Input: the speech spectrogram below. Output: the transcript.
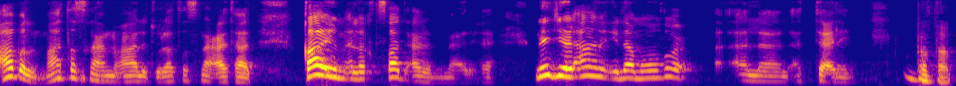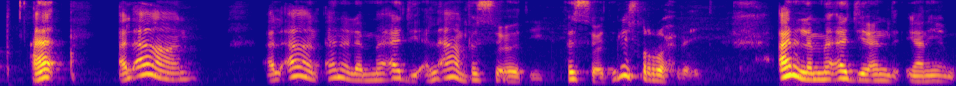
أبل ما تصنع معالج ولا تصنع عتاد. قائم الاقتصاد على المعرفة. نجي الآن إلى موضوع ال- التعليم. بالضبط. الان الآن أنا لما أجي الآن في السعوديه في السعودية ليش نروح بعيد؟ أنا لما أجي عند يعني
